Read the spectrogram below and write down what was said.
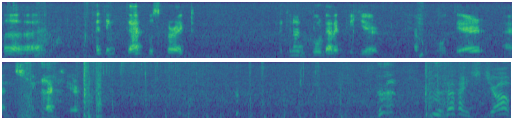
But I think that was correct. I cannot go directly here. Have to go there and swing back here. nice jump.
